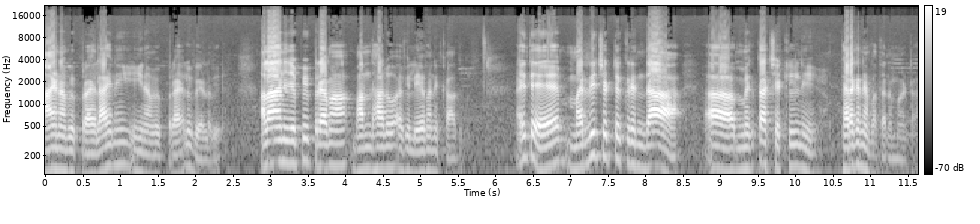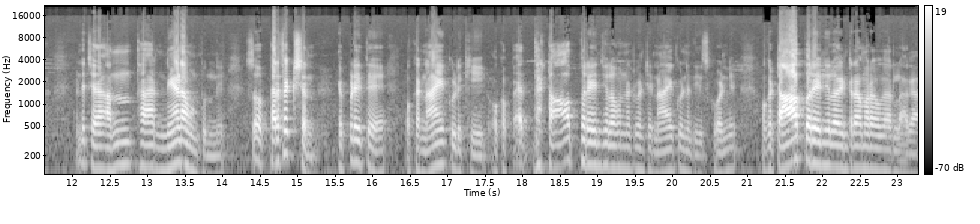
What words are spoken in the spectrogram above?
ఆయన అభిప్రాయాలు ఆయన ఈయన అభిప్రాయాలు వీళ్ళవి. అలా అని చెప్పి ప్రేమ బంధాలు అవి లేవని కాదు. అయితే మర్రి చెట్టు క్రింద మిగతా చెట్లని పెరగనివ్వదన్నమాట. అంటే చ- అంత నీడ ఉంటుంది. సో పెర్ఫెక్షన్ ఎప్పుడైతే ఒక నాయకుడికి ఒక పెద్ద టాప్ రేంజ్లో ఉన్నటువంటి నాయకుడిని తీసుకోండి ఒక టాప్ రేంజ్లో ఎన్టీ రామారావు గారు లాగా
